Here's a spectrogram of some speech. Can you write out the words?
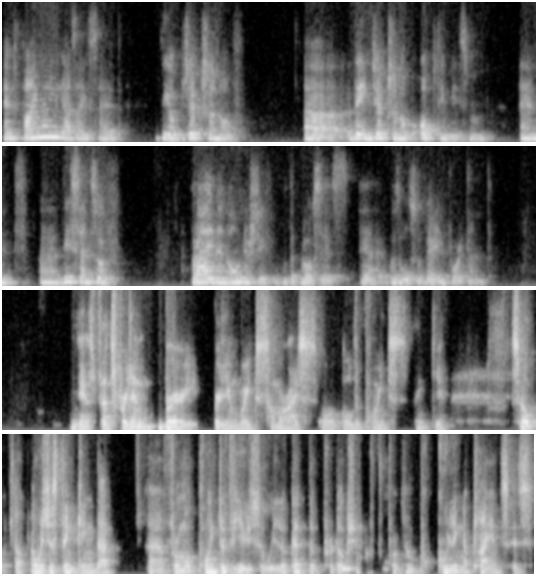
And finally, as I said, the objection of uh, the injection of optimism and uh, this sense of pride and ownership of the process uh, was also very important. Yes, that's brilliant. Very brilliant way to summarize all, all the points. Thank you. So I, I was just thinking that uh, from a point of view, so we look at the production of, example, cooling appliances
